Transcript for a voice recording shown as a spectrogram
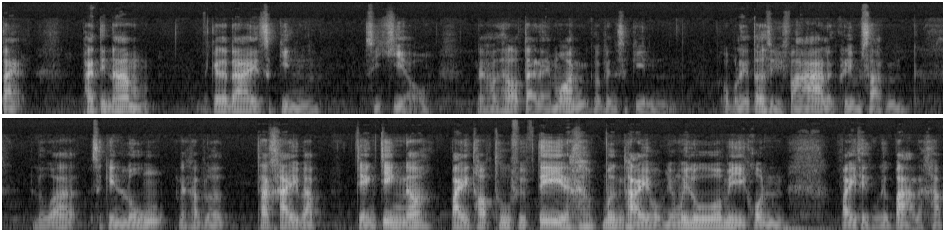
แตะแพลตินัมก็จะได้สกินสีเขียวนะครับ ถ้าเราแตะไดมอนด์ก็เป็นสกินโอเปอเรเตอร์สีฟ้าหรือครีมสันหรือว่าสกินลุงนะครับ หรือถ้าใครแบบเจ๋งจริงเนาะไปท็อป 250 นะครับ เมืองไทยผมยังไม่รู้ว่ามีคนไปถึงหรือเปล่านะครับ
